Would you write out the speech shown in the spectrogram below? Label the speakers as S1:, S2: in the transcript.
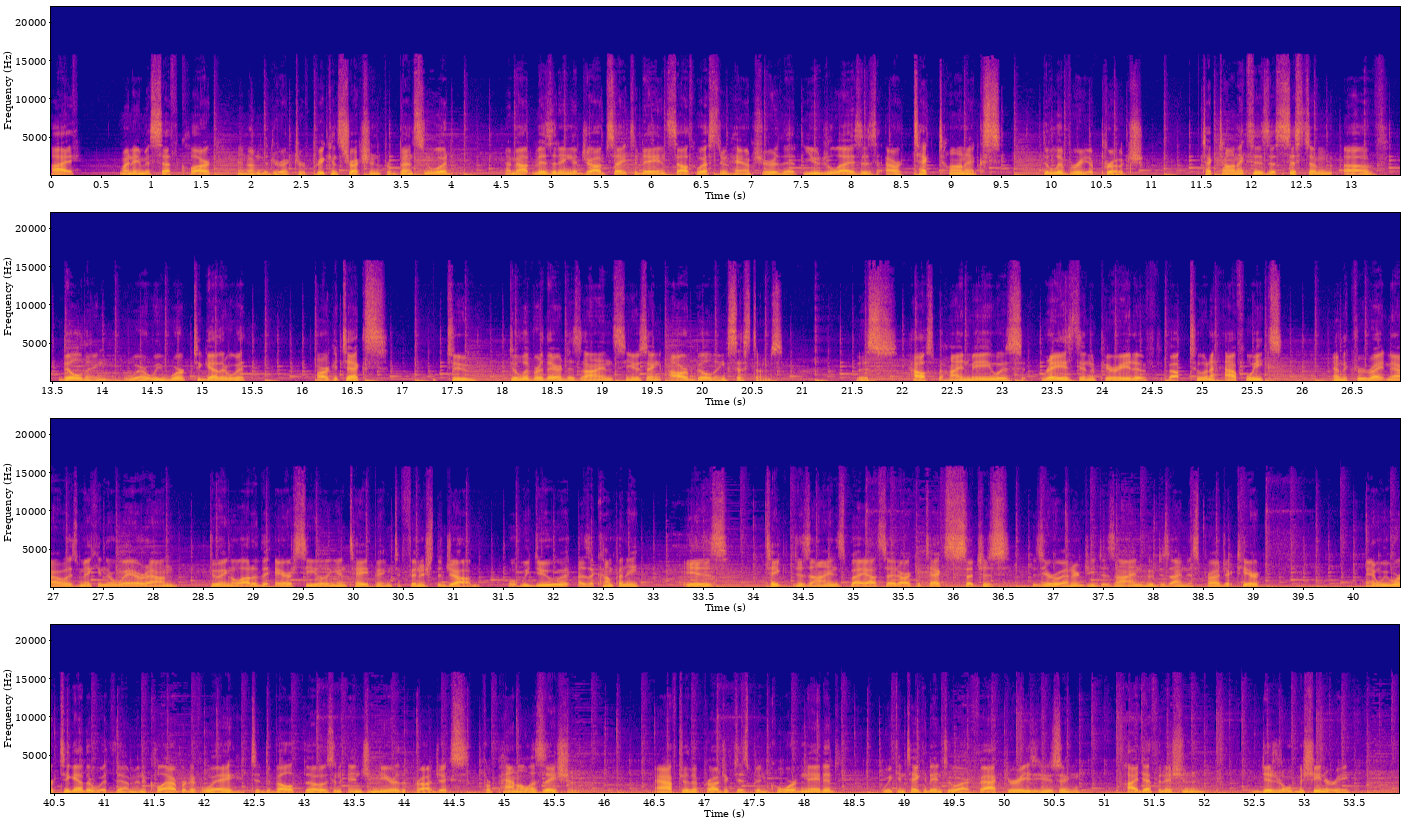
S1: Hi, my name is Seth Clark, and I'm the Director of Pre-Construction for Bensonwood. I'm out visiting a job site today in southwest New Hampshire that utilizes our Tektoniks delivery approach. Tektoniks is a system of building where we work together with architects to deliver their designs using our building systems. This house behind me was raised in a period of about two and a half weeks, and the crew right now is making their way around doing a lot of the air sealing and taping to finish the job. What we do as a company is take designs by outside architects such as Zero Energy Design, who designed this project here, and we work together with them in a collaborative way to develop those and engineer the projects for panelization. After the project has been coordinated, we can take it into our factories using high definition digital machinery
